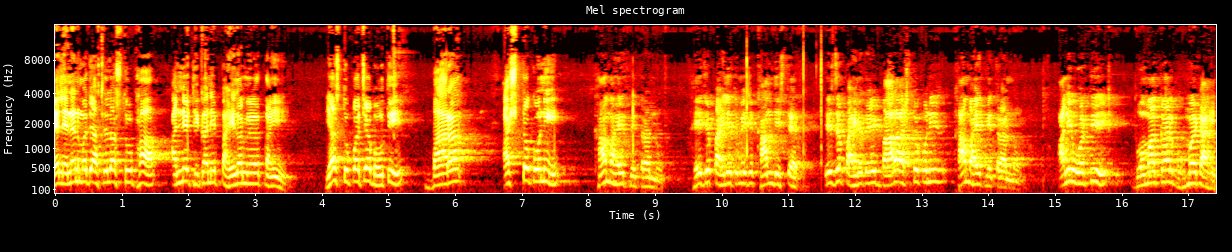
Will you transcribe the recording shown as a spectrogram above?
या लेण्यांमध्ये असलेला स्तूप हा अन्य ठिकाणी पाहायला मिळत नाही. या स्तूपाच्या भोवती बारा अष्टकोनी खांब आहेत मित्रांनो. हे जे पाहिले तुम्ही जे खांब दिसत आहेत हे जर पाहिलं तर हे बारा अष्टकोनी खांब आहेत मित्रांनो. आणि वरती गोमाकार घुमट आहे.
